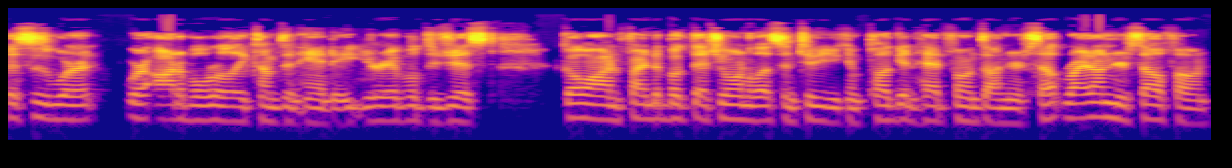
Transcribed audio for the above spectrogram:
this is where where Audible really comes in handy. You're able to just go on, find a book that you want to listen to. You can plug in headphones on your cell, right on your cell phone,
